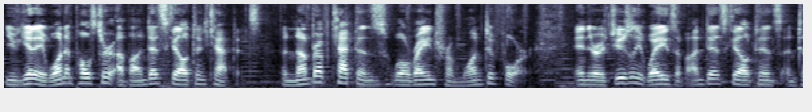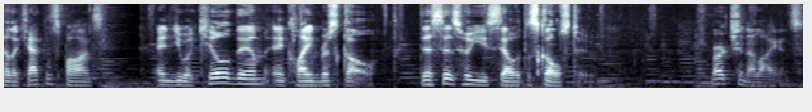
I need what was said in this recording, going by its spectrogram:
You get a wanted poster of undead skeleton captains. The number of captains will range from 1 to 4, and there is usually waves of undead skeletons until the captain spawns, and you will kill them and claim their skull. This is who you sell the skulls to. Merchant Alliance.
